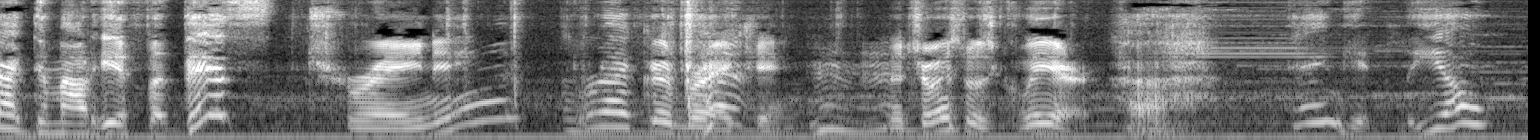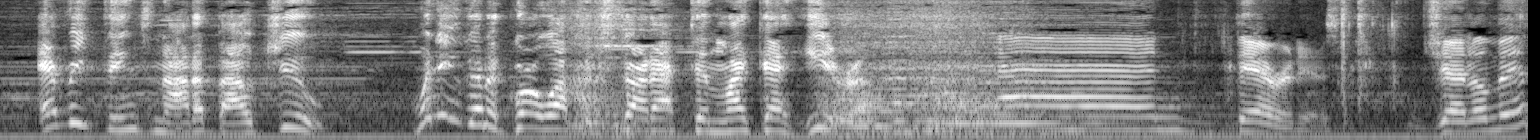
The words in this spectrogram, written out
dragged him out here for this? Training? Record breaking. The choice was clear. Dang it, Leo. Everything's not about you. When are you gonna grow up and start acting like a hero? And there it is. Gentlemen,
